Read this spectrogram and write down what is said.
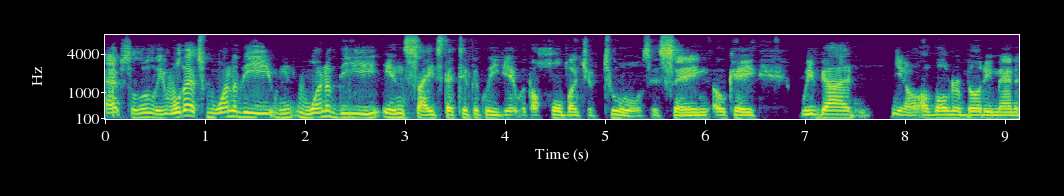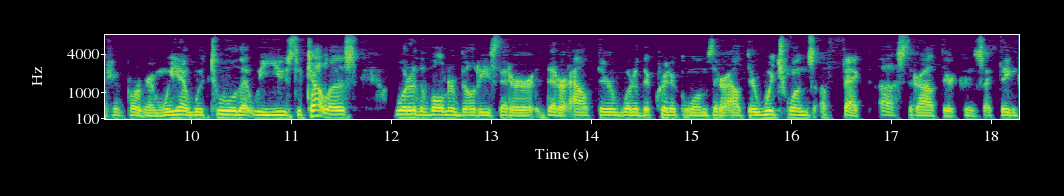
Absolutely. Well, that's one of the one of the insights that typically you get with a whole bunch of tools is saying, okay, we've got you know a vulnerability management program. We have a tool that we use to tell us what are the vulnerabilities that are that are out there, what are the critical ones that are out there, which ones affect us that are out there. Because I think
